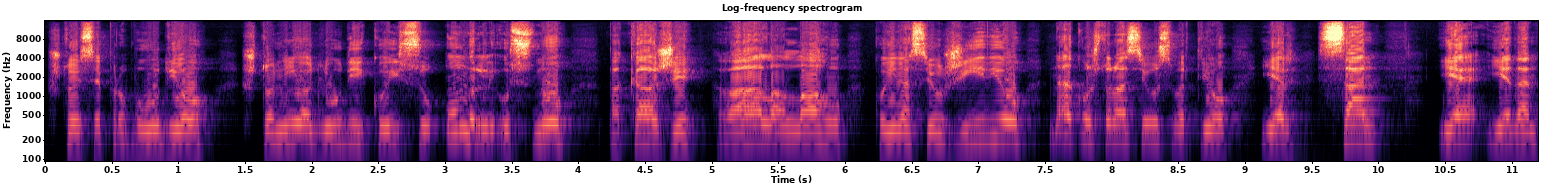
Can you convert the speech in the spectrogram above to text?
što je se probudio, što nije od ljudi koji su umrli u snu, pa kaže hvala Allahu koji nas je oživio nakon što nas je usmrtio, jer san je jedan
